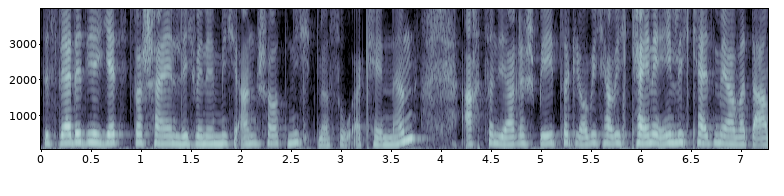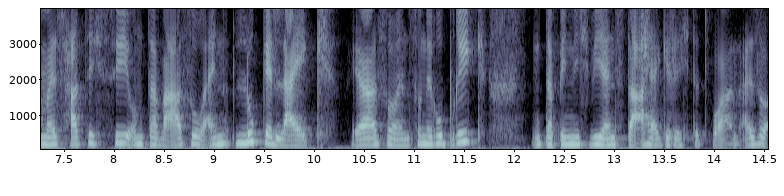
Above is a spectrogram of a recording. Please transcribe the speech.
Das werdet ihr jetzt wahrscheinlich, wenn ihr mich anschaut, nicht mehr so erkennen. 18 Jahre später, glaube ich, habe ich keine Ähnlichkeit mehr, aber damals hatte ich sie und da war so ein Lookalike ja, so, ein, so eine Rubrik. Und da bin ich wie ein Star hergerichtet worden. Also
